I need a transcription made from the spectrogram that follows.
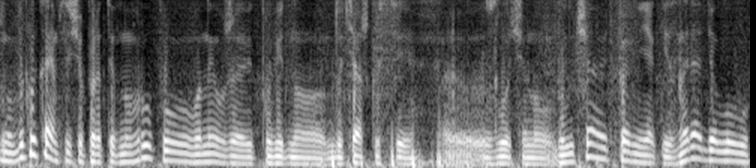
Ну, Викликаємо слідчо оперативну групу, вони вже відповідно до тяжкості е, злочину вилучають певні, як і знаряддя лову,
